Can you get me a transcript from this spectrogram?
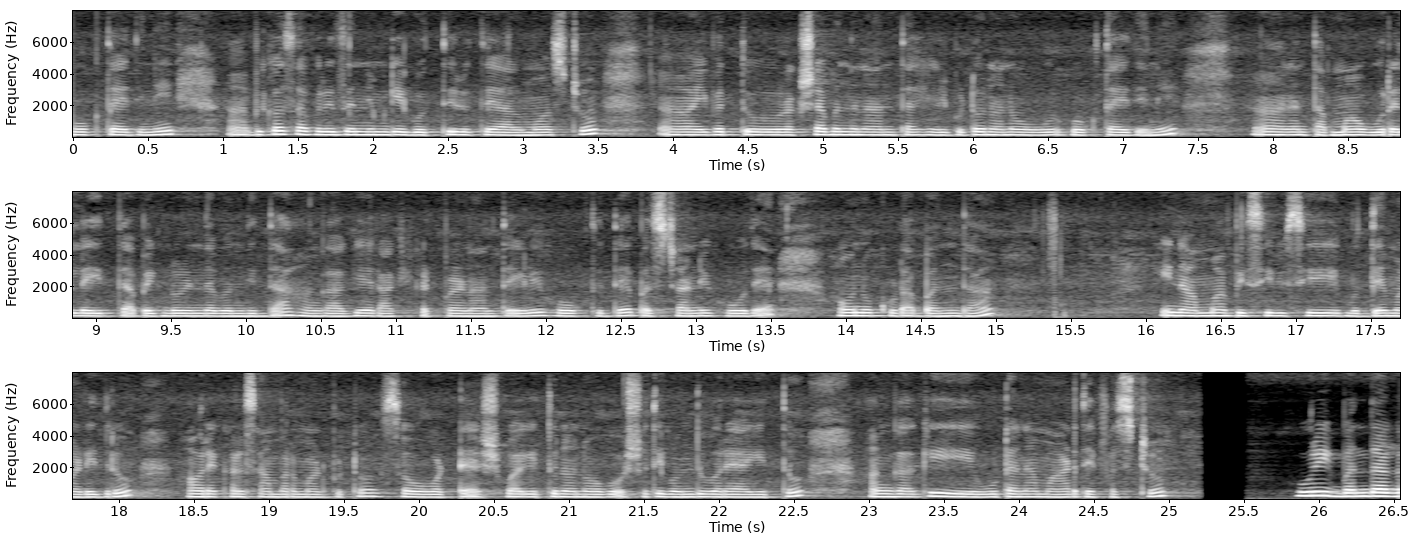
ಹೋಗ್ತಾ ಇದ್ದೀನಿ. ಬಿಕಾಸ್ ಆಫ್ ರೀಸನ್ ನಿಮಗೆ ಗೊತ್ತಿರುತ್ತೆ ಆಲ್ಮೋಸ್ಟು ಇವತ್ತು ರಕ್ಷಾಬಂಧನ ಅಂತ ಹೇಳಿಬಿಟ್ಟು ನಾನು ಊರಿಗೆ ಹೋಗ್ತಾ ಇದ್ದೀನಿ. ನನ್ನ ತಮ್ಮ ಊರಲ್ಲೇ ಇದ್ದ, ಬೆಂಗಳೂರಿಂದ ಬಂದಿದ್ದ. ಹಾಗಾಗಿ ರಾಖಿ ಕಟ್ಬಿಡೋಣ ಅಂತ ಹೇಳಿ ಹೋಗ್ತಿದ್ದೆ. ಬಸ್ ಸ್ಟ್ಯಾಂಡಿಗೆ ಹೋದೆ. ಅವನು ಕೂಡ ಬಂದ. ಇನ್ನು ಅಮ್ಮ ಬಿಸಿ ಬಿಸಿ ಮುದ್ದೆ ಮಾಡಿದರು. ಅವರೆಕಾಳು ಸಾಂಬಾರು ಮಾಡಿಬಿಟ್ಟು, ಸೊ ಹೊಟ್ಟೆ ಹಶುವಾಗಿತ್ತು. ನಾನು ಹೋಗೋ ಅಷ್ಟೊತ್ತಿಗೆ ಒಂದೂವರೆ ಆಗಿತ್ತು. ಹಾಗಾಗಿ ಊಟನ ಮಾಡಿದೆ ಫಸ್ಟು ಊರಿಗೆ ಬಂದಾಗ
